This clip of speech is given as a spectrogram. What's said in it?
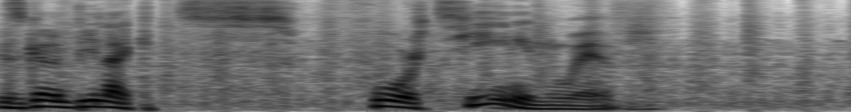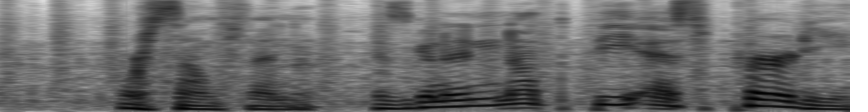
it's going to be like 14 in width. Or something. It's going to not be as pretty.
